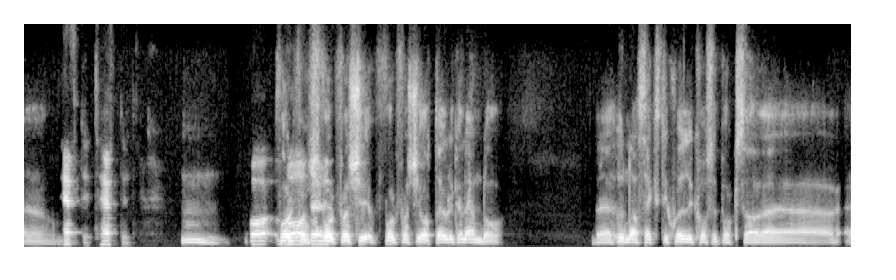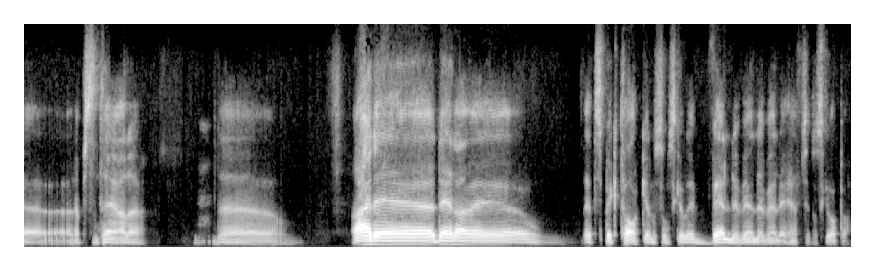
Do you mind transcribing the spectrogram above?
Ehm. Häftigt, häftigt. Mm. Var, folk, var från, det... folk, från, folk från 28 olika länder. Det är 167 crossfitboxar äh, äh, representerade. Det, nej, det, det där är ett spektakel som ska bli väldigt, väldigt, väldigt häftigt att skapa.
